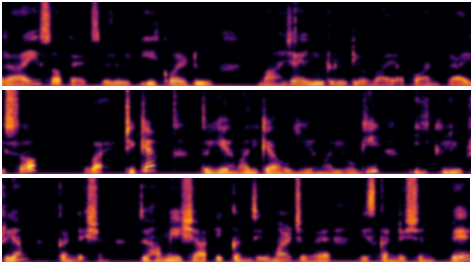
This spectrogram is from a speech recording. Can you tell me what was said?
price of x will be equal to marginal utility of y upon price of y ठीक है? तो ये हमारी क्या होगी? ये हमारी होगी इक्विलिब्रियम कंडीशन तो हमेशा एक कंज्यूमर जो है, इस कंडीशन पे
